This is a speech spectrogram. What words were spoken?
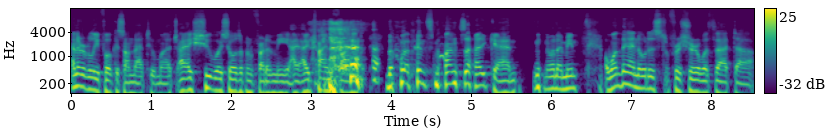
I never really focus on that too much. I, shoot what shows up in front of me. I, I try and find the weapon spawns that I can. You know what I mean? One thing I noticed for sure was that uh,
